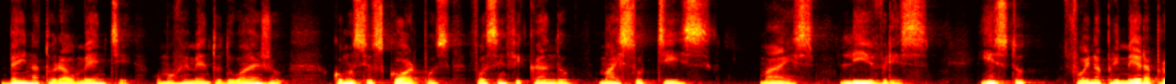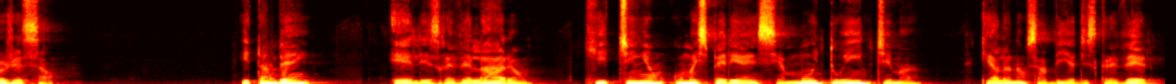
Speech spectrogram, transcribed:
bem naturalmente o movimento do anjo, como se os corpos fossem ficando mais sutis, mais livres. Isto foi na primeira projeção. E também eles revelaram que tinham uma experiência muito íntima, que ela não sabia descrever,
